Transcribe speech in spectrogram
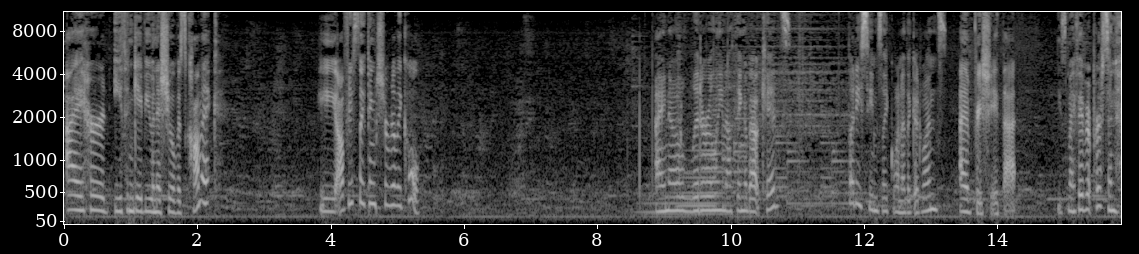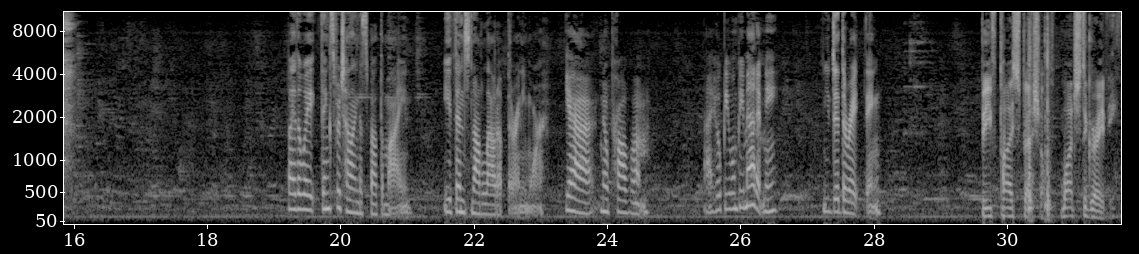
I heard Ethan gave you an issue of his comic. He obviously thinks you're really cool. I know literally nothing about kids, but he seems like one of the good ones. I appreciate that. He's my favorite person. By the way, thanks for telling us about the mine. Ethan's not allowed up there anymore. Yeah, no problem. I hope he won't be mad at me. You did the right thing. Beef pie special. Watch the gravy.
